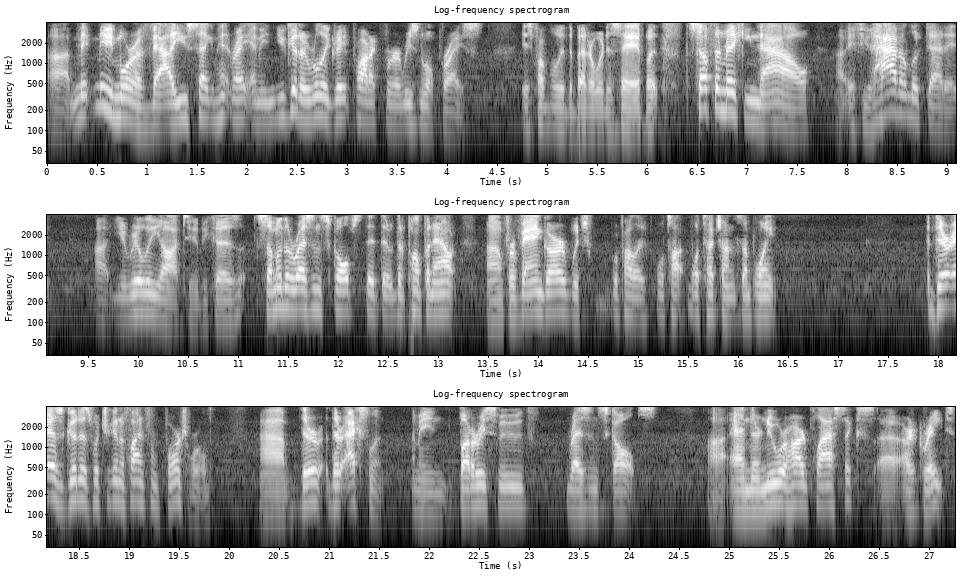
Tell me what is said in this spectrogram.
uh, maybe more a value segment, right? I mean, you get a really great product for a reasonable price is probably the better way to say it. But the stuff they're making now, uh, if you haven't looked at it, uh, you really ought to because some of the resin sculpts that they're, they're pumping out um, for Vanguard, which we'll probably we'll, talk, we'll touch on at some point, they're as good as what you're going to find from Forge World. Uh, they're they're excellent. I mean, buttery smooth resin sculpts, uh, and their newer hard plastics uh, are great.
